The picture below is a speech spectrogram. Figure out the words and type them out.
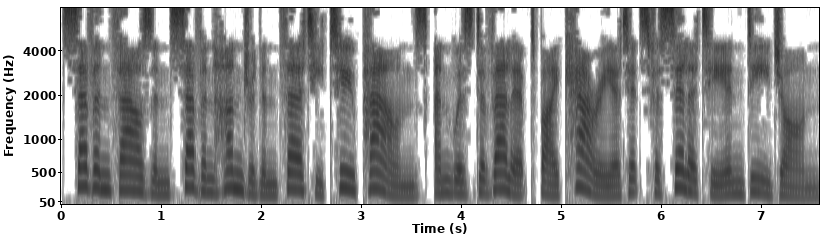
7732 pounds, and was developed by KARI at its facility in Daejeon.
